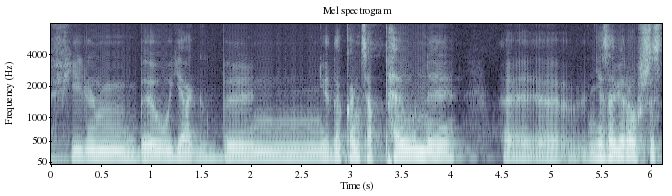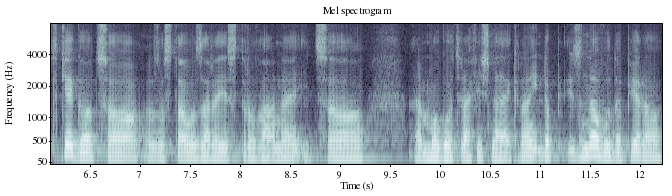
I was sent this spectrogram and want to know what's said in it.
film był jakby nie do końca pełny, e, nie zawierał wszystkiego, co zostało zarejestrowane i co e, mogło trafić na ekran. I znowu dopiero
